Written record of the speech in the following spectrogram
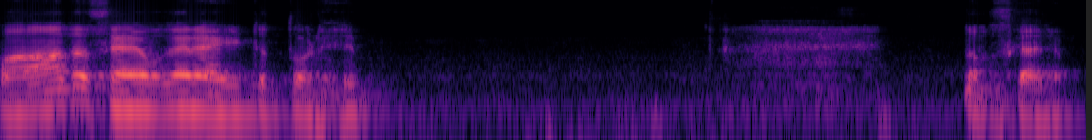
പാദസേവകരായിട്ട് തുടരും. നമസ്കാരം.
